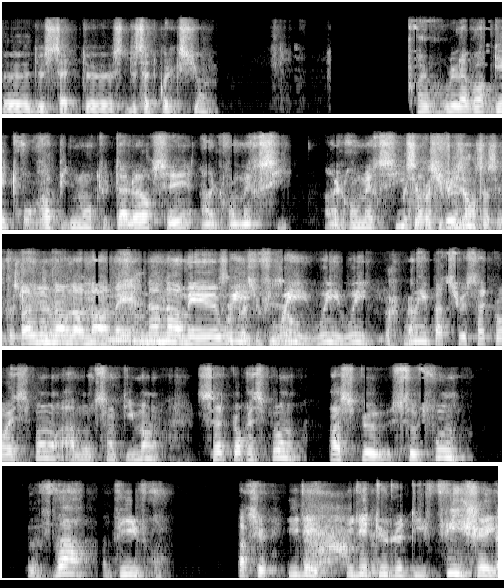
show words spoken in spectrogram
de, cette, de cette collection. Vous l'avoir dit trop rapidement tout à l'heure, c'est un grand merci un grand merci. Mais c'est pas suffisant, que... ça, c'est pas suffisant. Ah, non, non, non, mais, non, non, mais oui, oui, oui, oui, oui, parce que ça correspond à mon sentiment, ça correspond à ce que ce fonds va vivre. Parce qu'il est, il est, tu le dis, figé.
